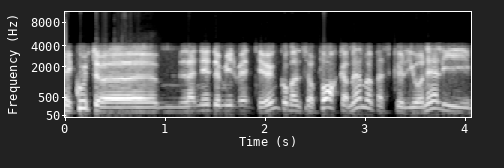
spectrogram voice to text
Écoute, euh, l'année 2021 commence fort quand même parce que Lionel, il,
